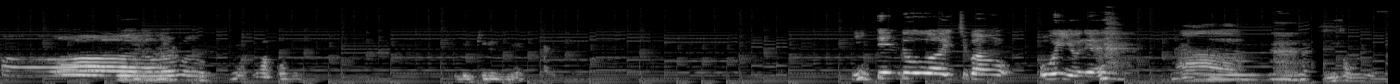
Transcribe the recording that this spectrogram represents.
あー、なるほど。ね、がこう、できるんで、ニンテンドーは一番多いよね。ああ、日本に、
